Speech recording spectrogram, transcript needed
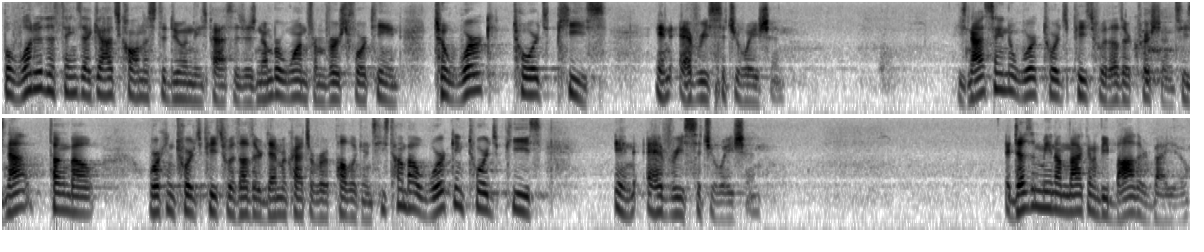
But what are the things that God's calling us to do in these passages? Number one, from verse 14, to work towards peace in every situation. He's not saying to work towards peace with other Christians. He's not talking about working towards peace with other Democrats or Republicans. He's talking about working towards peace in every situation. It doesn't mean I'm not going to be bothered by you.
